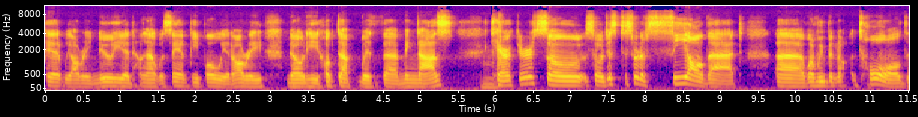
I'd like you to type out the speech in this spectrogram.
pit. We already knew he had hung out with sand people. We had already known he hooked up with uh, Ming-Na's mm. character. So so just to sort of see all that uh, when we've been told,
